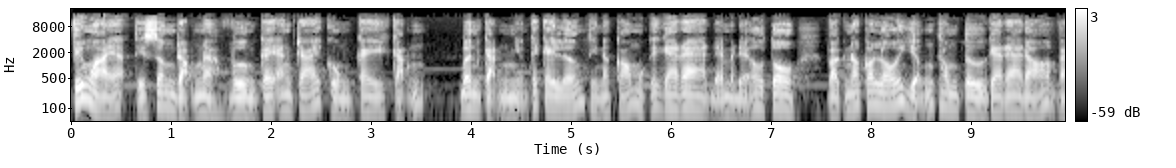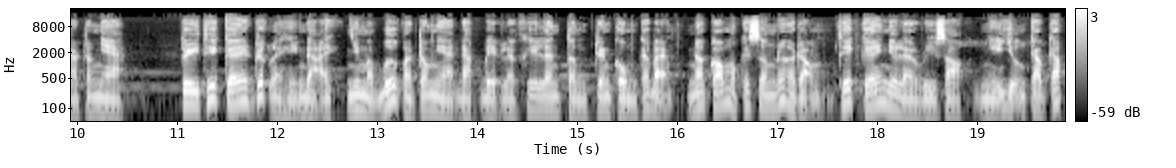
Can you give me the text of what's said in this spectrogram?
Phía ngoài á, thì sân rộng nè, vườn cây ăn trái cùng cây cảnh. Bên cạnh những cái cây lớn thì nó có một cái gara để mà để ô tô và nó có lối dẫn thông từ gara đó vào trong nhà. Tuy thiết kế rất là hiện đại, nhưng mà bước vào trong nhà, đặc biệt là khi lên tầng trên cùng các bạn, nó có một cái sân rất là rộng, thiết kế như là resort, nghỉ dưỡng cao cấp.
